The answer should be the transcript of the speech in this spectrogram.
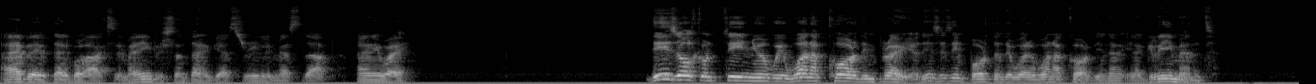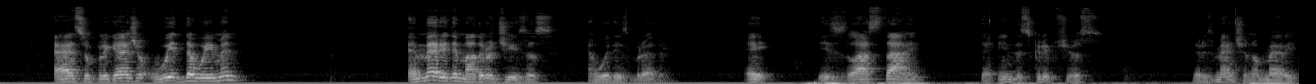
I have a terrible accent. My English sometimes gets really messed up. Anyway, these all continue with one accord in prayer. This is important. They were one accord in, a, in agreement and supplication with the women and Mary, the mother of Jesus, and with his brethren. Hey, this is last time that in the scriptures there is mention of Mary,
